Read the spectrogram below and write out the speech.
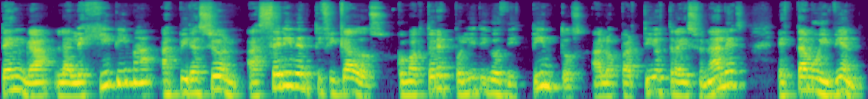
tenga la legítima aspiración a ser identificados como actores políticos distintos a los partidos tradicionales está muy bien.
